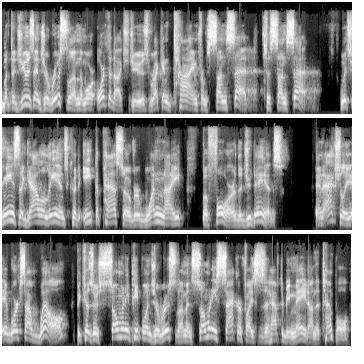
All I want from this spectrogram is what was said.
But the Jews in Jerusalem, the more Orthodox Jews, reckoned time from sunset to sunset, which means the Galileans could eat the Passover one night before the Judeans. And actually, it works out well because there's so many people in Jerusalem and so many sacrifices that have to be made on the temple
